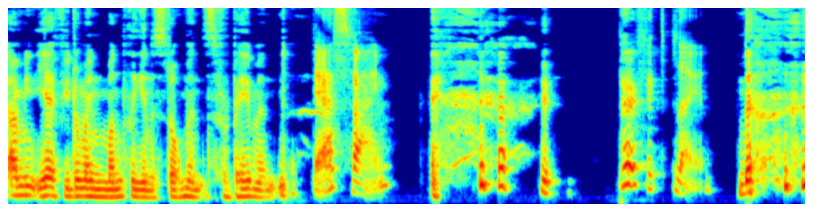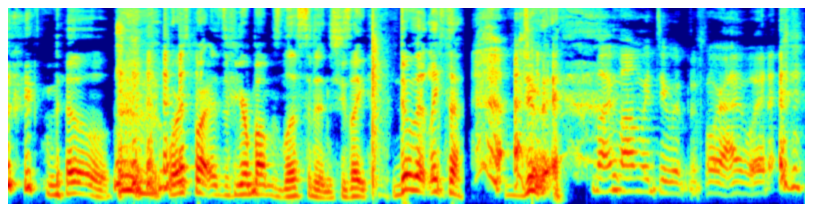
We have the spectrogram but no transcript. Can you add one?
I mean, yeah, if you don't mind monthly installments for payment. That's fine. Perfect plan. No, no. Worst part is if your mom's listening, she's like, "Do it, Lisa. Do it." My mom would do it before I would.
